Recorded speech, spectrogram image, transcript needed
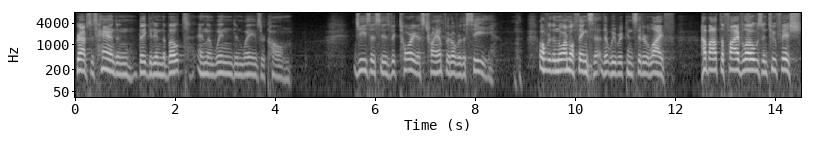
grabs his hand, and they get in the boat, and the wind and waves are calm. Jesus is victorious, triumphant over the sea, over the normal things that, that we would consider life. How about the five loaves and two fish?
